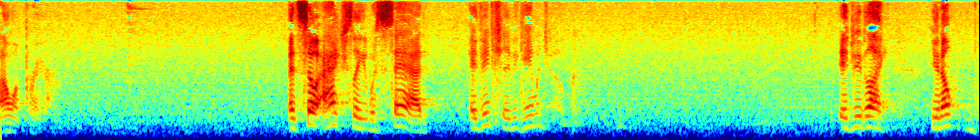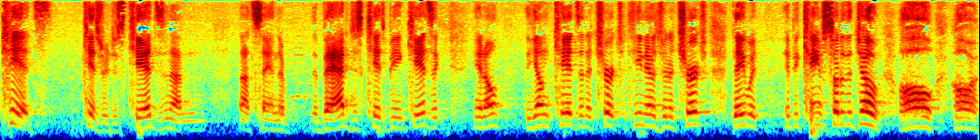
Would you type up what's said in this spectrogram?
I want prayer. And so actually, it was sad. Eventually, it became a joke. It'd be like, you know, kids. Kids are just kids, and I'm not saying they're, they're bad, just kids being kids. You know, the young kids in the church, the teenagers in the church, they would, it became sort of the joke. Oh, oh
